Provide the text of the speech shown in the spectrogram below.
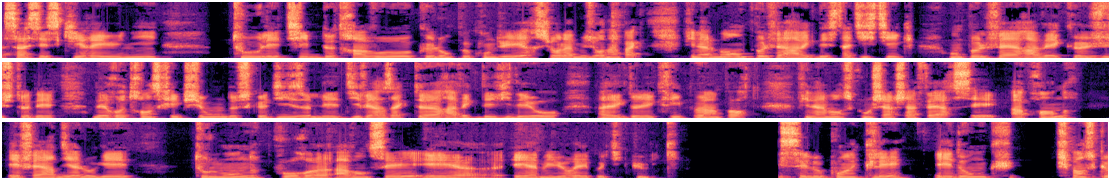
Ça, c'est ce qui réunit tous les types de travaux que l'on peut conduire sur la mesure d'impact. Finalement, on peut le faire avec des statistiques, on peut le faire avec euh, juste des, des retranscriptions de ce que disent les divers acteurs, avec des vidéos, avec de l'écrit, peu importe. Finalement, ce qu'on cherche à faire, c'est apprendre et faire dialoguer tout le monde pour euh, avancer et, euh, et améliorer les politiques publiques. C'est le point clé. Et donc, je pense que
